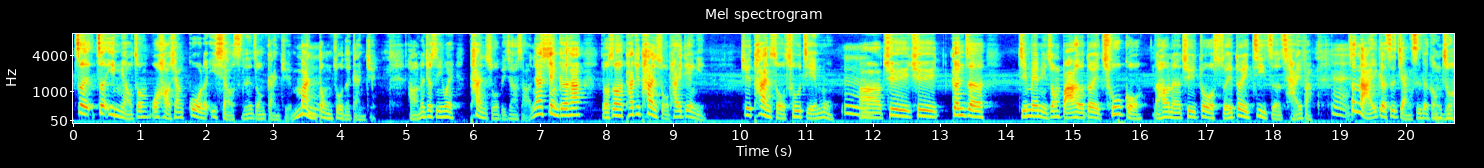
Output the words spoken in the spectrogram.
这这一秒钟我好像过了一小时的那种感觉，慢动作的感觉。嗯、好，那就是因为探索比较少。你看宪哥他有时候他去探索拍电影，去探索出节目，嗯啊，去去跟着。景美女中拔河队出国，然后呢去做随队记者采访。对，这哪一个是讲师的工作？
